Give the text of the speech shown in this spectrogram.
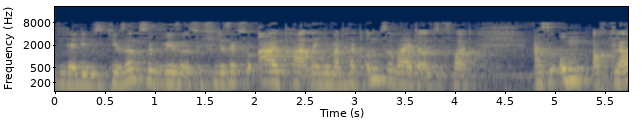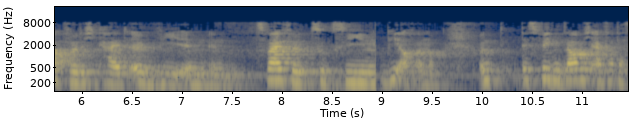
wie der Lebensstil sonst so gewesen ist, wie viele Sexualpartner jemand hat und so weiter und so fort. Also um auch Glaubwürdigkeit irgendwie in, in Zweifel zu ziehen, wie auch immer. Und deswegen glaube ich einfach, dass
